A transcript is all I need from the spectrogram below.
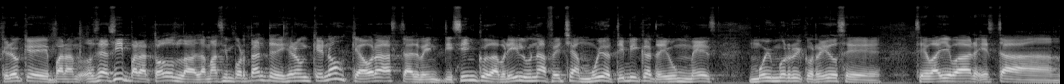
Creo que para, o sea, sí, para todos la, la, más importante. Dijeron que no, que ahora hasta el 25 de abril, una fecha muy atípica, te un mes muy, muy recorrido, se, se va a llevar esta,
